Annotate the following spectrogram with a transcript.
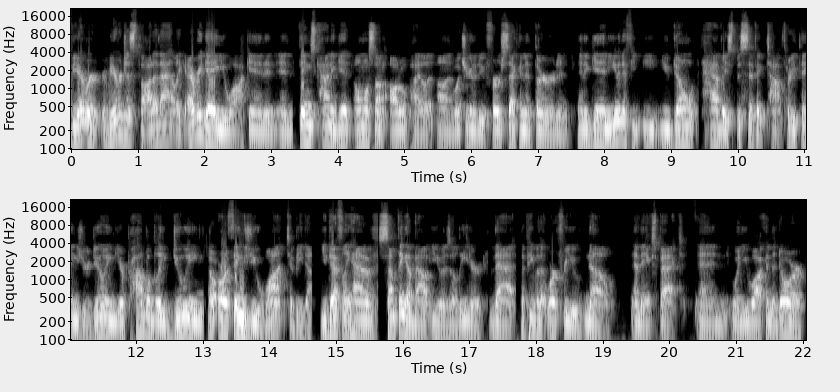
Have you ever, have you ever just thought of that? Like every day you walk in and, and things kind of get almost on autopilot on what you're going to do first, second, and third. And, and again, even if you, you don't have a specific top three things you're doing, you're probably doing or, or things you want to be done. You definitely have something about you as a leader that the people that work for you know and they expect. And when you walk in the door,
